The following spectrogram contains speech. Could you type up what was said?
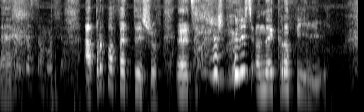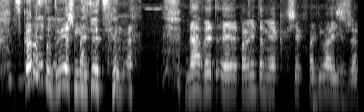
E, To samo się. a propos fetyszów, e, co możesz powiedzieć o nekrofilii? Skoro studujesz medycynę, nawet e, pamiętam jak się chwaliłaś, że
